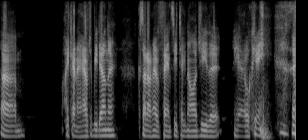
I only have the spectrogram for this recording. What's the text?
um, I kind of have to be down there because I don't have fancy technology that yeah, okay. I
